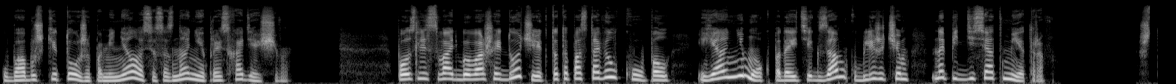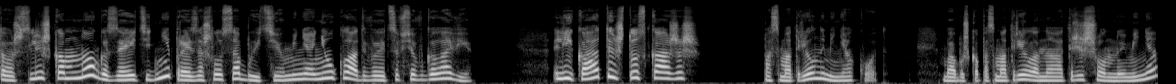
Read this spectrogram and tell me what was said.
У бабушки тоже поменялось осознание происходящего. «После свадьбы вашей дочери кто-то поставил купол, и я не мог подойти к замку ближе, чем на 50 метров. Что ж, слишком много за эти дни произошло событий, у меня не укладывается все в голове. «Лика, а ты что скажешь?» Посмотрел на меня кот. Бабушка посмотрела на отрешенную меня.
